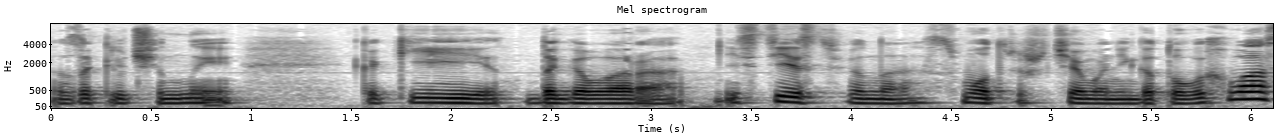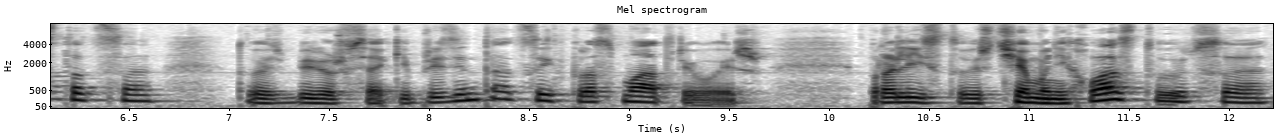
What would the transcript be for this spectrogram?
заключены, какие договора. Естественно, смотришь, чем они готовы хвастаться. То есть берешь всякие презентации, их просматриваешь пролистываешь, чем они хвастаются,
